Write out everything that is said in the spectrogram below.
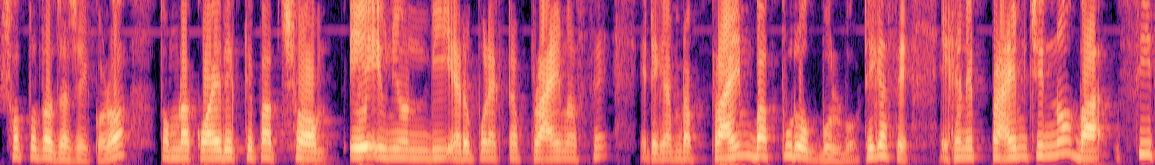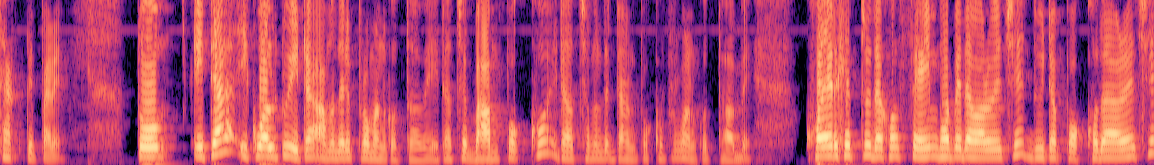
সত্যতা যাচাই করো। তোমরা কয়ে দেখতে পাচ্ছ এ ইউনিয়ন বি এর উপর একটা প্রাইম আছে। এটাকে আমরা প্রাইম বা পূরক বলব, ঠিক আছে? এখানে প্রাইম চিহ্ন বা সি থাকতে পারে। তো এটা ইকুয়াল টু এটা আমাদের প্রমাণ করতে হবে। এটা হচ্ছে বাম পক্ষ, এটা হচ্ছে আমাদের ডান পক্ষ প্রমাণ করতে হবে। ক্ষয়ের ক্ষেত্রে দেখো সেমভাবে দেওয়া রয়েছে, দুইটা পক্ষ দেওয়া রয়েছে,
